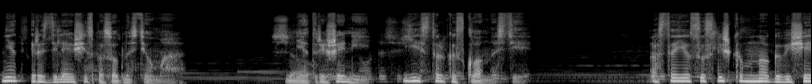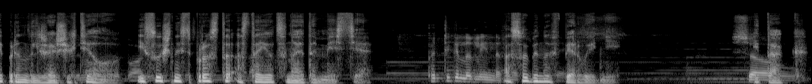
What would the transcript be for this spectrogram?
нет и разделяющей способности ума. Нет решений, есть только склонности. Остается слишком много вещей, принадлежащих телу, и сущность просто остается на этом месте, особенно в первые дни. Итак,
